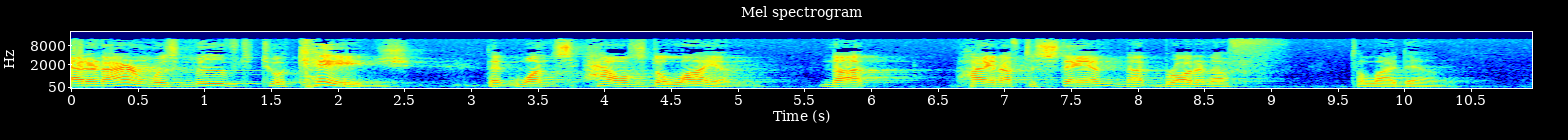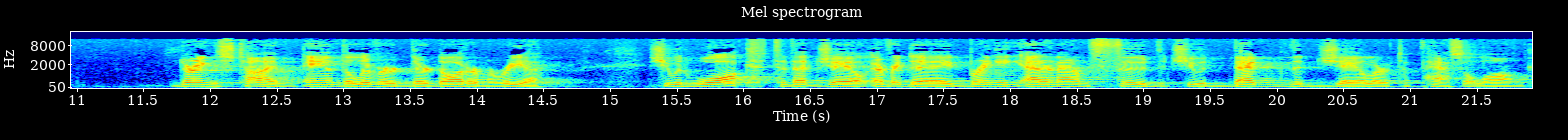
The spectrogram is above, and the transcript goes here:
Adoniram was moved to a cage that once housed a lion, not high enough to stand, not broad enough to lie down. During this time, Anne delivered their daughter Maria. She would walk to that jail every day, bringing Adoniram food that she would beg the jailer to pass along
